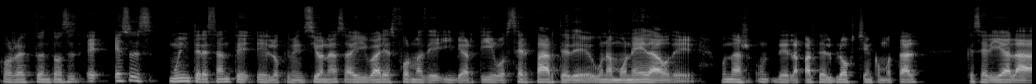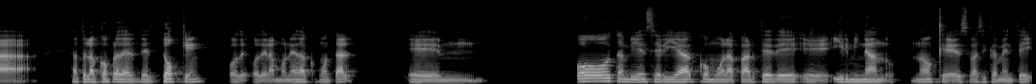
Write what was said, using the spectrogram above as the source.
Correcto, entonces e, eso es muy interesante eh, lo que mencionas. Hay varias formas de invertir o ser parte de una moneda o de, una, de la parte del blockchain como tal, que sería la, tanto la compra del, token o de, la moneda como tal, em, o también sería como la parte de eh, ir minando, ¿no? Que es básicamente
